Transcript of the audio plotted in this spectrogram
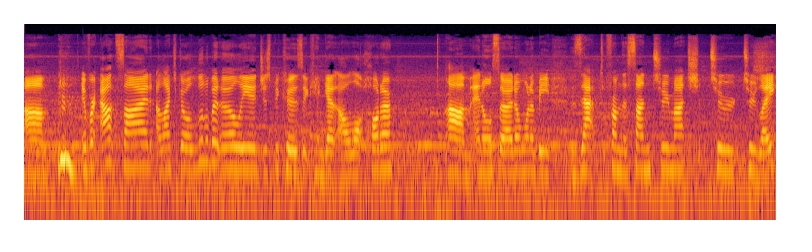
Um, if we're outside I like to go a little bit earlier just because it can get a lot hotter. Um, and also I don't want to be zapped from the sun too much too too late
